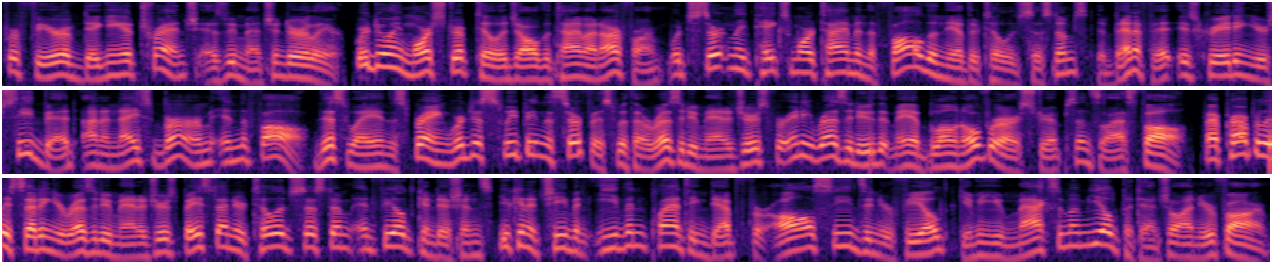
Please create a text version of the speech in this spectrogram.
for fear of digging a trench, as we mentioned earlier. We're doing more strip tillage all the time on our farm, which certainly takes more time in the fall than the other tillage systems. The benefit is creating your seed bed on a nice berm in the fall. This way, in the spring, we're just sweeping the surface with our residue managers for any residue that may have blown over our strip since last fall. By properly setting your residue managers based on your tillage system and field conditions, you can achieve an even planting depth for all seeds in your field, giving you maximum yield potential on your farm.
